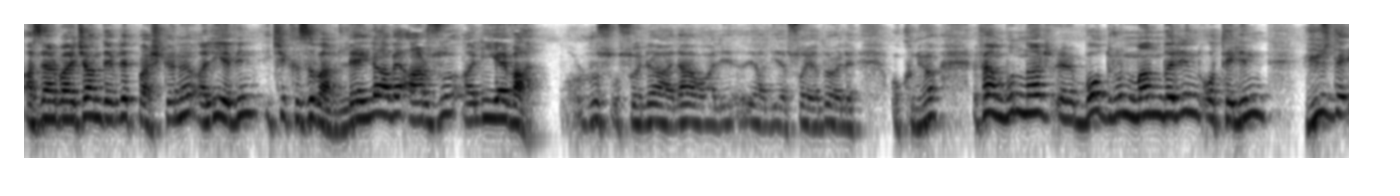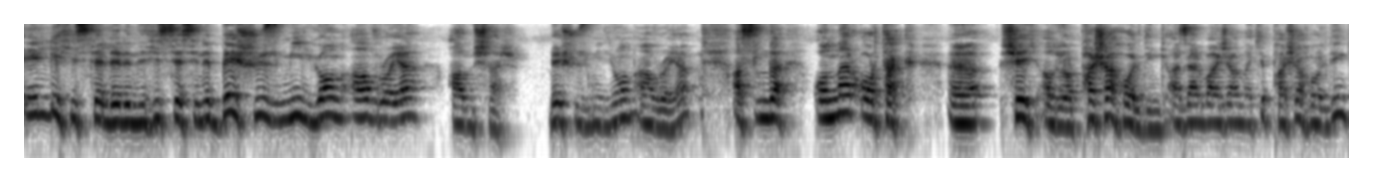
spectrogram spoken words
Azerbaycan Devlet Başkanı Aliyev'in iki kızı var. Leyla ve Arzu Aliyeva. Rus usulü hala o Ali, Aliyev soyadı öyle okunuyor. Efendim bunlar e, Bodrum Mandarin Otel'in %50 hisselerini hissesini 500 milyon avroya almışlar. 500 milyon avroya. Aslında onlar ortak e, şey alıyor Paşa Holding, Azerbaycan'daki Paşa Holding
